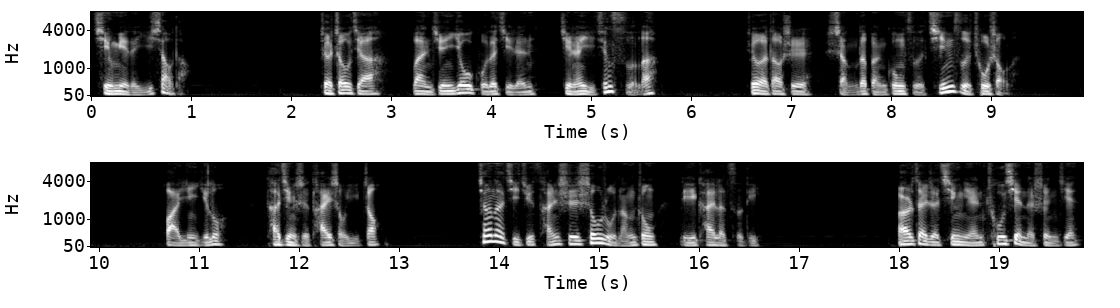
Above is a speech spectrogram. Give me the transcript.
轻蔑的一笑，道：“这周家万军幽谷的几人竟然已经死了，这倒是省得本公子亲自出手了。”话音一落，他竟是抬手一招，将那几具残尸收入囊中，离开了此地。而在这青年出现的瞬间，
